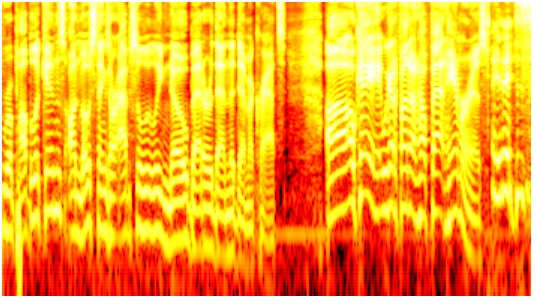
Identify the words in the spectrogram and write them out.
Republicans on most things are absolutely no better than the Democrats. Uh, okay, we got to find out how fat Hammer is. It is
